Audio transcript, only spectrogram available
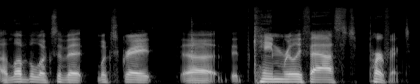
I love the looks of it. Looks great. Uh, it came really fast. Perfect.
